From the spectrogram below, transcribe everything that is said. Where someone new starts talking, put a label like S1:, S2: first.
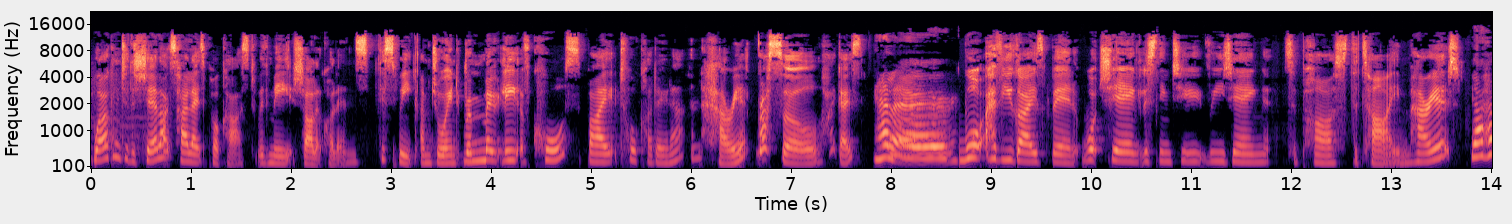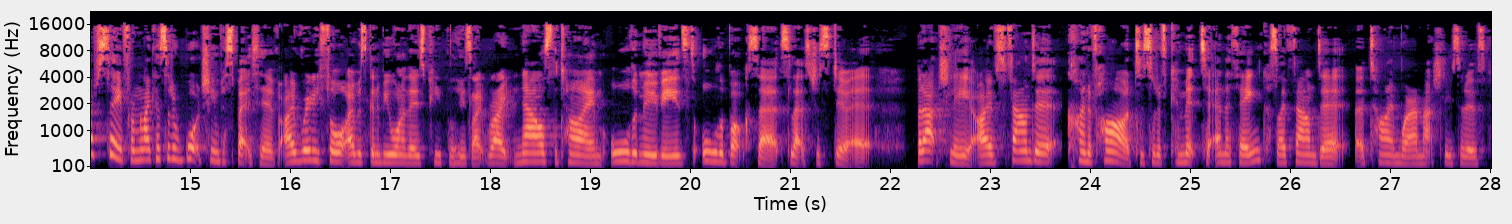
S1: Welcome to the Sheerluxe Highlights podcast with me, Charlotte Collins. This week I'm joined remotely, of course, by Tor Cardona and Harriet Russell. Hi, guys.
S2: Hello.
S1: What have you guys been watching, listening to, reading to pass the time? Harriet?
S2: Yeah, I have to say, from like a sort of watching perspective, I really thought I was going to be one of those people who's like, right, now's the time, all the movies, all the box sets, let's just do it. But actually, I've found it kind of hard to sort of commit to anything because I found it a time where I'm actually sort of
